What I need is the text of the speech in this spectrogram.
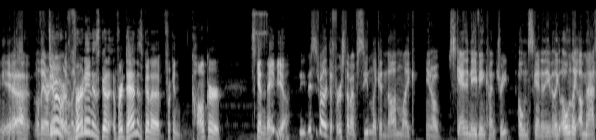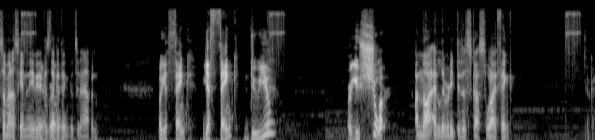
yeah. Well, they already Dude, part of like. Verdun is gonna Verdun is gonna freaking conquer Scandinavia. This is probably like the first time I've seen like a non like you know Scandinavian country owns Scandinavia, like own like a massive amount of Scandinavia, Yeah, because like I think that's gonna happen. Oh, you think? You think? Do you? Are you sure? I'm not at liberty to discuss what I think. Okay.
